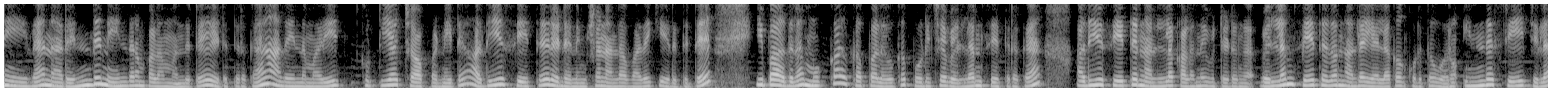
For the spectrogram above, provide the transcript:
நெய்யில் நான் ரெண்டு நேந்திரம் பழம் வந்துட்டு எடுத்திருக்கேன். அதை இந்த மாதிரி குட்டியாக சாப் பண்ணிவிட்டு அதையும் சேர்த்து ரெண்டு நிமிஷம் நல்லா வதக்கி எடுத்துகிட்டு இப்போ அதில் முக்கால் கப் அளவுக்கு பிடிச்ச வெல்லம் சேர்த்துருக்கேன். அதையும் சேர்த்து நல்லா கலந்து விட்டுடுங்க. வெல்லம் சேர்த்ததும் நல்ல இலக்கம் கொடுத்து வரும். இந்த ஸ்டேஜில்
